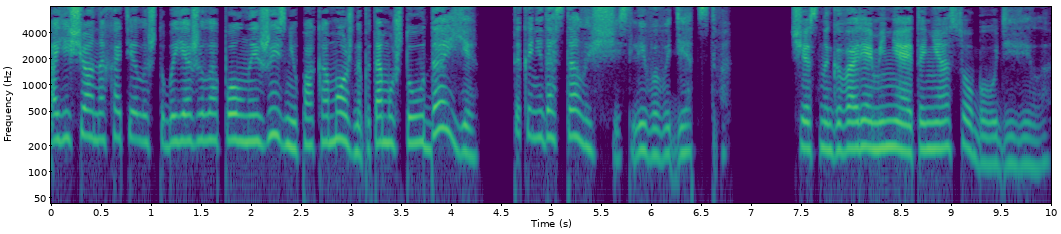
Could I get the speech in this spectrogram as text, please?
А еще она хотела, чтобы я жила полной жизнью, пока можно, потому что у Дайе так и не досталось счастливого детства. Честно говоря, меня это не особо удивило.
